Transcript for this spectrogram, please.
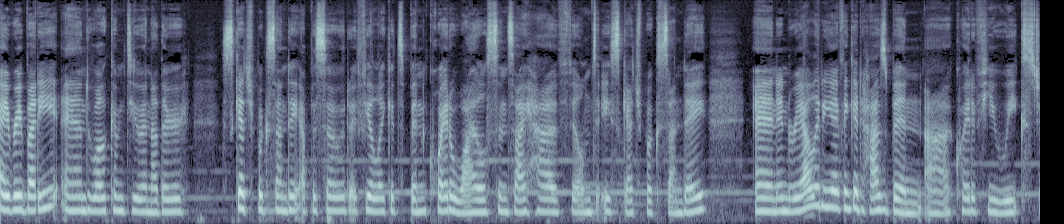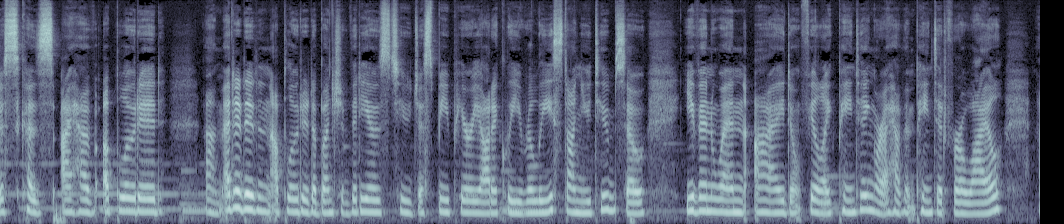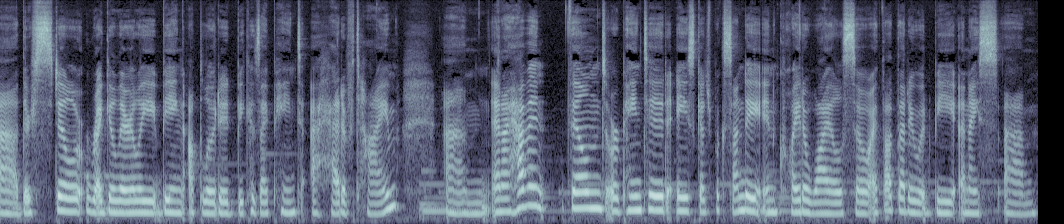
Hi, everybody, and welcome to another Sketchbook Sunday episode. I feel like it's been quite a while since I have filmed a Sketchbook Sunday, and in reality, I think it has been uh, quite a few weeks just because I have uploaded, um, edited, and uploaded a bunch of videos to just be periodically released on YouTube. So even when I don't feel like painting or I haven't painted for a while, uh, they're still regularly being uploaded because I paint ahead of time. Um, and I haven't filmed or painted a sketchbook Sunday in quite a while, so I thought that it would be a nice um,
